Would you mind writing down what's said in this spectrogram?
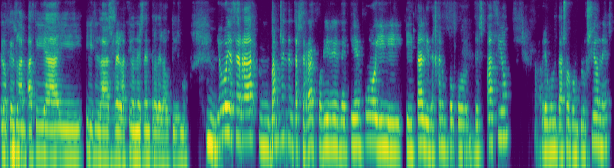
lo que es la empatía y, las relaciones dentro del autismo. Mm. Yo voy a cerrar, mm, vamos a intentar cerrar por ir de tiempo y, tal y dejar un poco de espacio a preguntas o a conclusiones.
